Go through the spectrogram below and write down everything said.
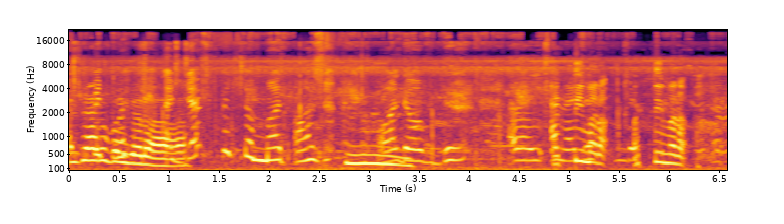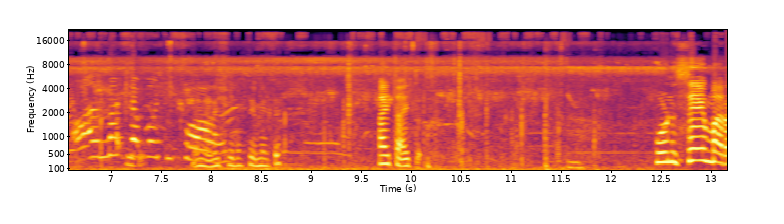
ಹುಷಾರು ಬಂಗಾರ. ಹತ್ತಿ ಮರ ಹತ್ತಿ ಮರ. Fall. ಆಯ್ತಾಯ್ತು ಹುಣಸೆ ಮರ.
